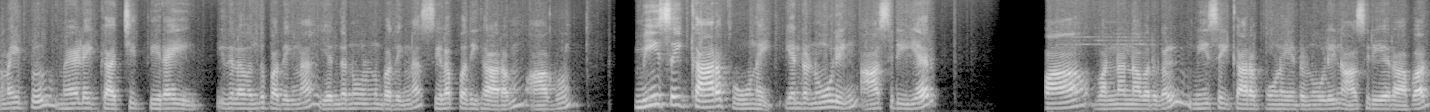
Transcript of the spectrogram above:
அமைப்பு மேடை காட்சி திரை. இதில் வந்து பார்த்திங்கன்னா எந்த நூல்னு பார்த்தீங்கன்னா சிலப்பதிகாரம் ஆகும். மீசைக்கார பூனை என்ற நூலின் ஆசிரியர் பா. வண்ணன் அவர்கள் மீசைக்கார பூனை என்ற நூலின் ஆசிரியர் ஆவார்.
